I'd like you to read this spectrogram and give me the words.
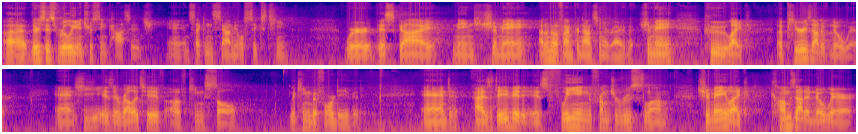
Uh, there's this really interesting passage in 2 Samuel 16 where this guy named Shimei, I don't know if I'm pronouncing it right, but Shimei, who like appears out of nowhere, and he is a relative of King Saul, the king before David. And as David is fleeing from Jerusalem, Shimei like comes out of nowhere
